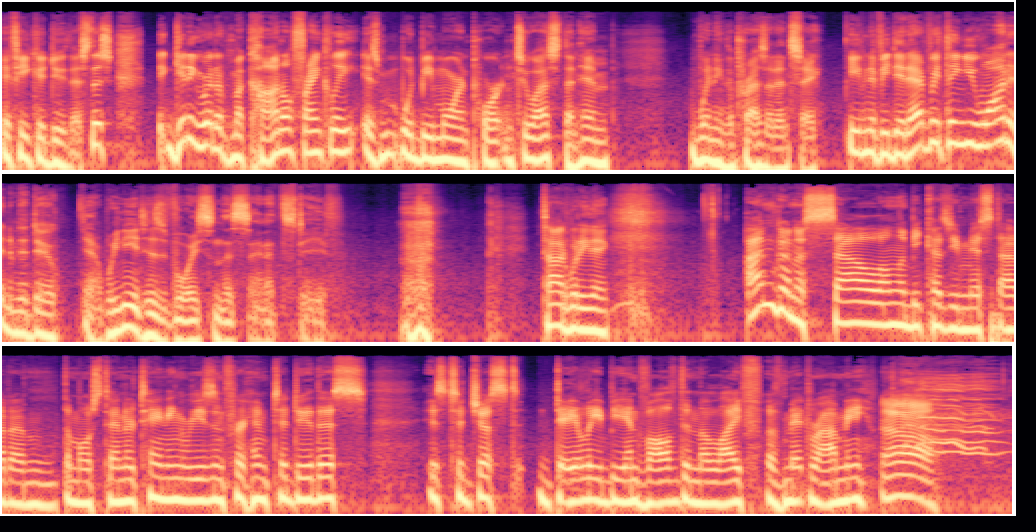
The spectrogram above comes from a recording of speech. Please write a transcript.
if he could do this. This getting rid of McConnell, frankly, is would be more important to us than him winning the presidency. Even if he did everything you wanted him to do. Yeah, we need his voice in the Senate, Steve. Todd, what do you think? I'm going to sell only because you missed out on the most entertaining reason for him to do this is to just daily be involved in the life of Mitt Romney. Oh.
